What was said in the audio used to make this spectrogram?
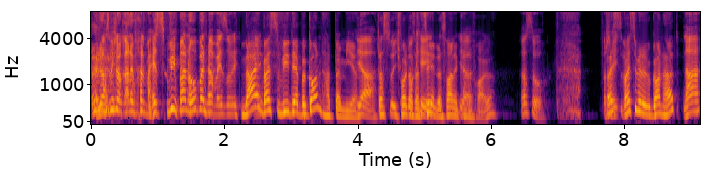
Du hast mich doch gerade gefragt, weißt du, wie mein Opener weißt du? Nein, weißt du, wie der begonnen hat bei mir? Ja. Das, ich wollte das Okay. erzählen, das war eine, keine Ja. Frage. Ach so. Weißt, weißt du, wie der begonnen hat? Na?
